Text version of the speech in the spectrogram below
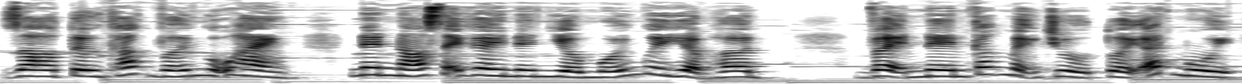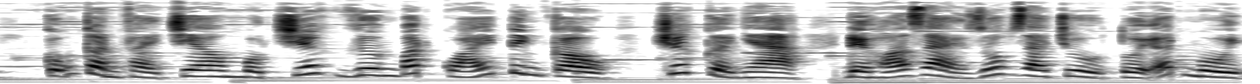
do tương khắc với ngũ hành nên nó sẽ gây nên nhiều mối nguy hiểm hơn. Vậy nên các mệnh chủ tuổi ất mùi cũng cần phải treo một chiếc gương bắt quái tinh cầu trước cửa nhà để hóa giải giúp gia chủ tuổi ất mùi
